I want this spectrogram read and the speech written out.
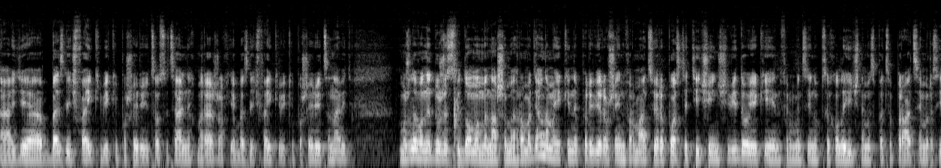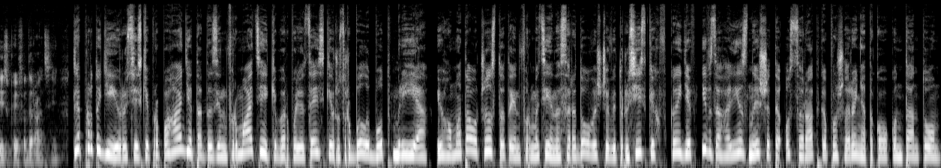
Е, Є безліч фейків, які поширюються в соціальних мережах, є безліч фейків, які поширюються навіть, можливо, не дуже свідомими нашими громадянами, які, не перевіривши інформацію, репостять ті чи інші відео, які є інформаційно-психологічними спецопераціями Російської Федерації. Для протидії російській пропаганді та дезінформації кіберполіцейські розробили бот Мрія. Його мета очистити інформаційне середовище від російських вкидів і взагалі знищити осередки поширення такого контенту.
